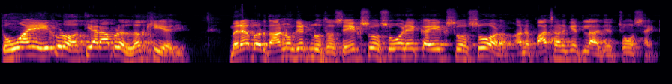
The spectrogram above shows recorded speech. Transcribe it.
તો હું અહીંયા એકડો અત્યારે આપણે લખીએ છીએ. બરાબર? તો આનું કેટલું થશે? એકસો સોળ એકા એકસો સોળ અને પાછળ કેટલા છે? ચોસાઠ.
